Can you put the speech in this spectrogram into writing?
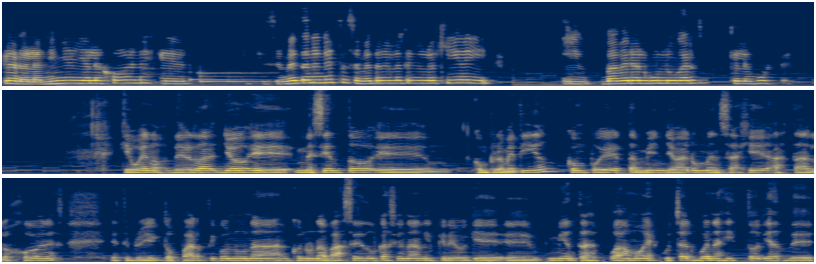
claro, a las niñas y a las jóvenes que, que se metan en esto, se metan en la tecnología y, y va a haber algún lugar que les guste. Qué bueno, de verdad yo eh, me siento eh, comprometido con poder también llevar un mensaje hasta los jóvenes. Este proyecto parte con una, con una base educacional. Creo que eh, mientras podamos escuchar buenas historias de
